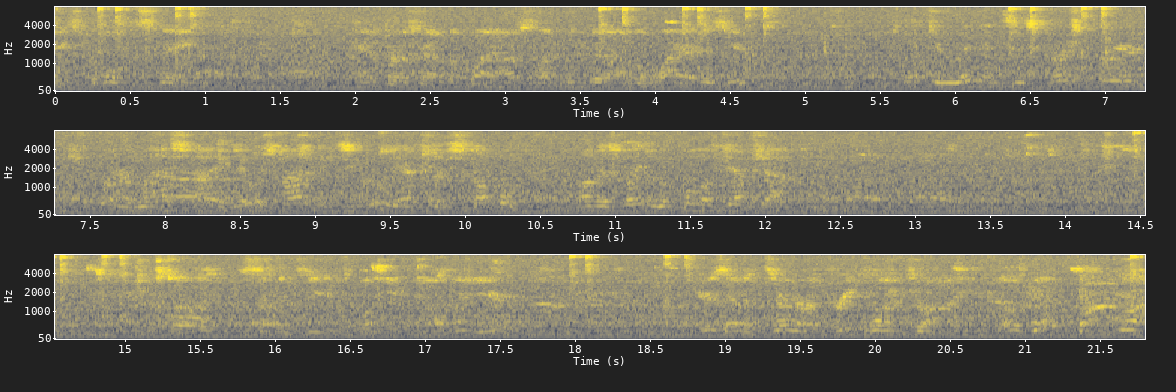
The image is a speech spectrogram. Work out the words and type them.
face Golden State. And the first round of the playoffs likely to go down to the wire this year. Andrew Wiggins, his first career game winner last night. It was not an easy move. He actually stumbled on his way to the pull-up jump shot. Minnesota 17 and 28 now for the year. Here's Evan Turner, a three-point try. No good. Got one.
